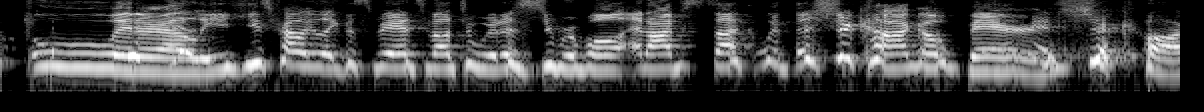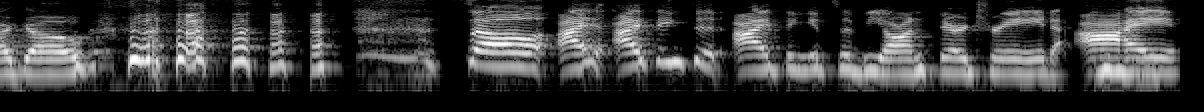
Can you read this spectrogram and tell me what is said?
literally. He's probably like, "This man's about to win a Super Bowl, and I'm stuck with the Chicago Bears." In Chicago. so I, I think that I think it's a beyond fair trade. Mm-hmm. I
